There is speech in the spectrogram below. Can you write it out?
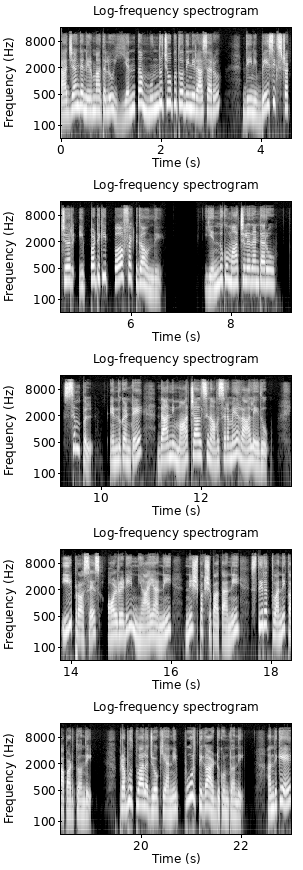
రాజ్యాంగ నిర్మాతలు ఎంత ముందుచూపుతో దీన్ని రాశారో. దీని బేసిక్ స్ట్రక్చర్ ఇప్పటికీ పర్ఫెక్ట్గా ఉంది. ఎందుకు మార్చలేదంటారు? సింపుల్. ఎందుకంటే దాన్ని మార్చాల్సిన అవసరమే రాలేదు. ఈ ప్రాసెస్ ఆల్రెడీ న్యాయాన్ని నిష్పక్షపాతాన్ని స్థిరత్వాన్ని కాపాడుతోంది. ప్రభుత్వాల జోక్యాన్ని పూర్తిగా అడ్డుకుంటోంది. అందుకే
